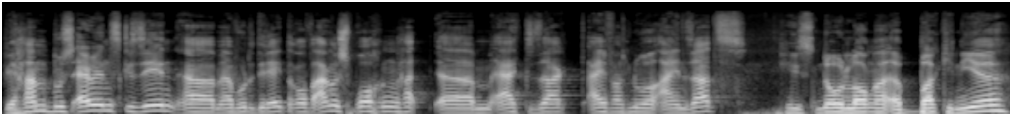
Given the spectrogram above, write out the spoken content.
wir haben Bruce Arians gesehen, ähm, er wurde direkt darauf angesprochen, hat, ähm, er hat gesagt, einfach nur einen Satz, he's no longer a Buccaneer.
